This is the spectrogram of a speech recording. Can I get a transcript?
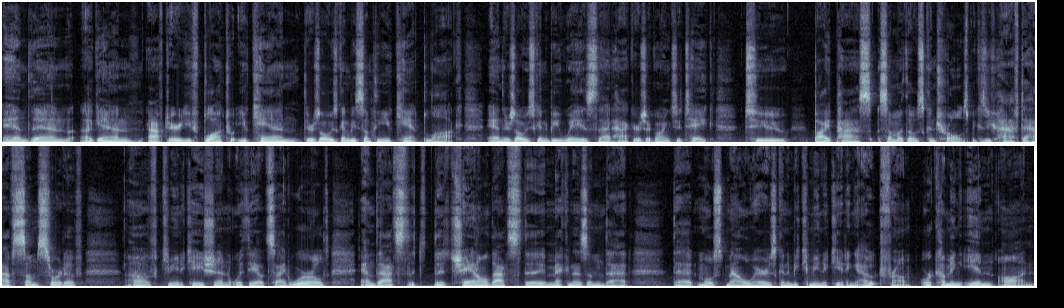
And then again, after you've blocked what you can, there's always going to be something you can't block. And there's always going to be ways that hackers are going to take to bypass some of those controls because you have to have some sort of of communication with the outside world and that's the the channel that's the mechanism that that most malware is going to be communicating out from or coming in on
